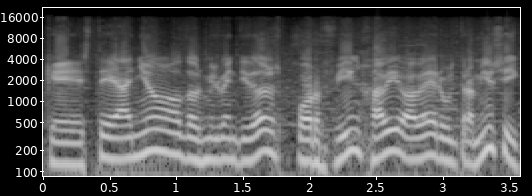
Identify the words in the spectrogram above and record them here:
que este año 2022, por fin, Javi, va a haber Ultra Music.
